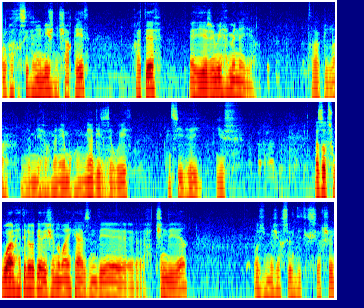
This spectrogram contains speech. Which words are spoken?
روح خصي ثاني نيج نشاقيت. خطيف هذه جميع حمنية تبارك الله إذا مليح حمنية مهم ناقي الزويت نسيدي يوسف. أصل تصوان حيت أنا ما كاينش أنا ما كارز ندي حتى شندي واش ماشي خصو ندي تكسي شي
